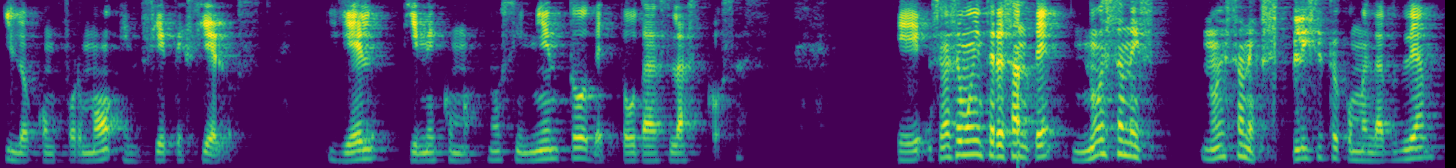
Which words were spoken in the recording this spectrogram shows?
y lo conformó en siete cielos, y él tiene como conocimiento de todas las cosas. Eh, se me hace muy interesante, no es, tan no es tan explícito como en la Biblia,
